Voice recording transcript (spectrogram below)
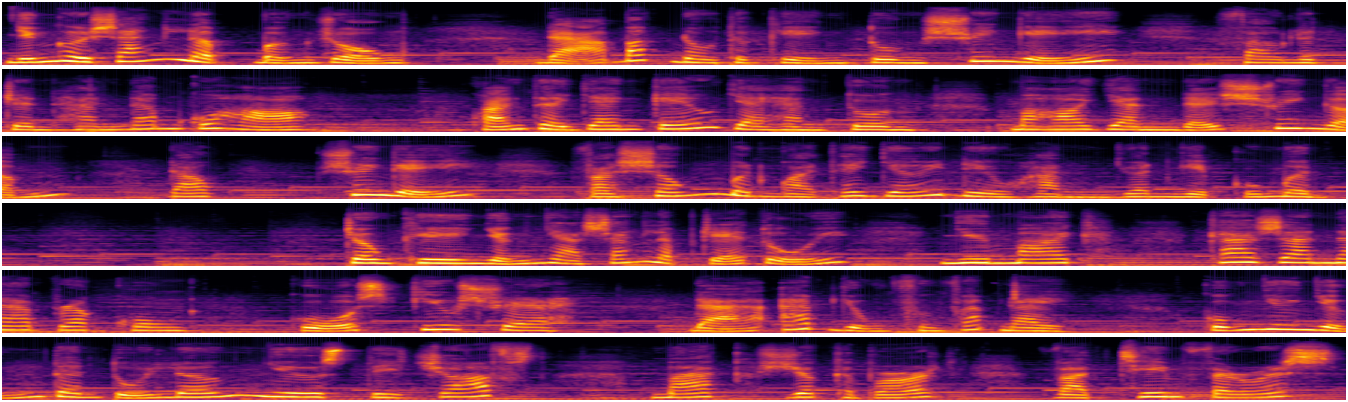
Những người sáng lập bận rộn đã bắt đầu thực hiện tuần suy nghĩ vào lịch trình hàng năm của họ, khoảng thời gian kéo dài hàng tuần mà họ dành để suy ngẫm, đọc, suy nghĩ và sống bên ngoài thế giới điều hành doanh nghiệp của mình. Trong khi những nhà sáng lập trẻ tuổi như Mike Kazanabracon của Skillshare đã áp dụng phương pháp này, cũng như những tên tuổi lớn như Steve Jobs, Mark Zuckerberg và Tim Ferriss,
